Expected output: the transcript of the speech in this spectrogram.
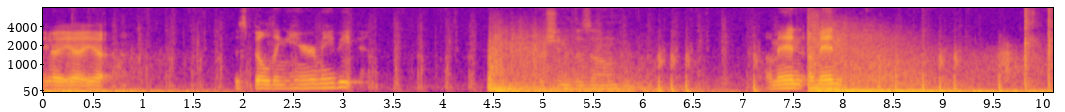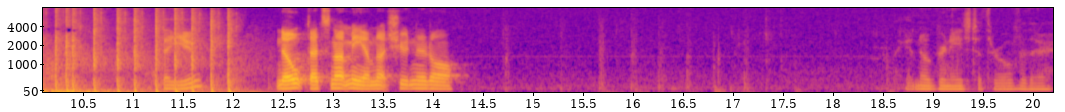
Yeah, yeah, yeah. This building here, maybe. Push into the zone. I'm in. I'm in. Is that you? No, that's not me. I'm not shooting at all. I got no grenades to throw over there.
